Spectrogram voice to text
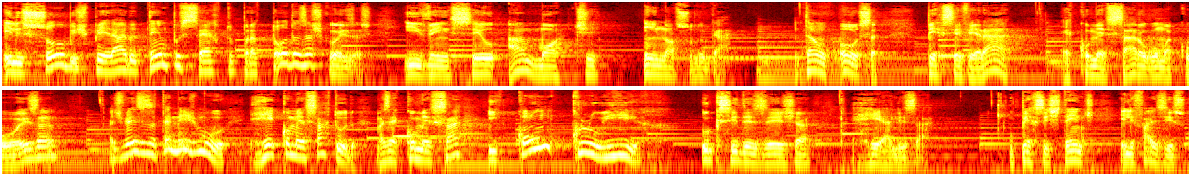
ele soube esperar o tempo certo para todas as coisas e venceu a morte em nosso lugar. Então, ouça, perseverar é começar alguma coisa, às vezes até mesmo recomeçar tudo, mas é começar e concluir o que se deseja realizar. O persistente, ele faz isso,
